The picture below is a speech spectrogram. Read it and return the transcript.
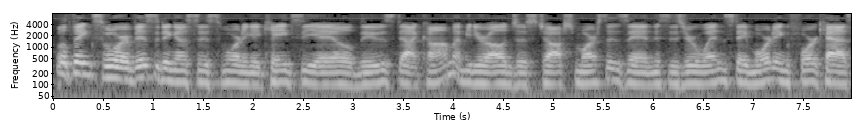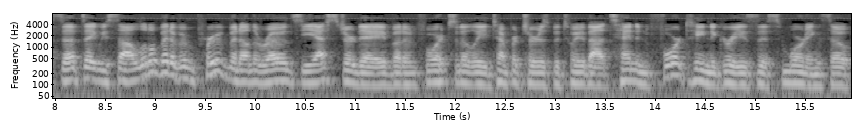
Well, thanks for visiting us this morning at KTALnews.com. I'm meteorologist Josh Marces, and this is your Wednesday morning forecast update. We saw a little bit of improvement on the roads yesterday, but unfortunately, temperatures between about 10 and 14 degrees this morning, so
